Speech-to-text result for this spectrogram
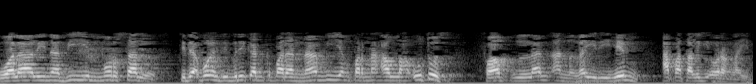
Wala li nabiyyin mursal. Tidak boleh diberikan kepada nabi yang pernah Allah utus. Fadlan an ghairihim. Apatah lagi orang lain.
